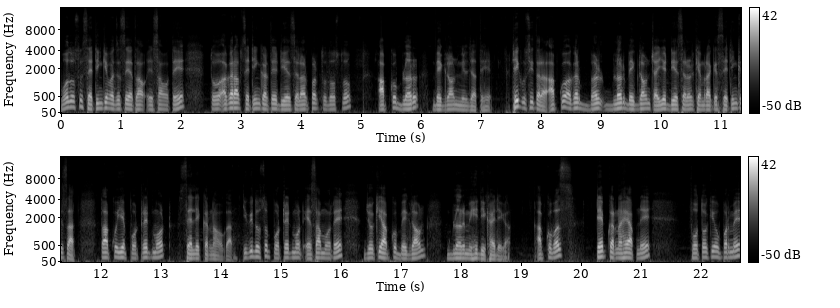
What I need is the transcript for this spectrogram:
वो दोस्तों सेटिंग की वजह से ऐसा होते हैं। तो अगर आप सेटिंग करते हैं डी एस एल आर पर तो दोस्तों आपको ब्लर बैकग्राउंड मिल जाते हैं। ठीक उसी तरह आपको अगर ब्लर बैकग्राउंड चाहिए डीएसएलआर कैमरा के सेटिंग के साथ तो आपको ये पोर्ट्रेट मोड सेलेक्ट करना होगा। क्योंकि दोस्तों पोर्ट्रेट मोड ऐसा मोड है जो कि आपको बैकग्राउंड ब्लर में ही दिखाई देगा। आपको बस टैप करना है अपने फ़ोटो के ऊपर में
